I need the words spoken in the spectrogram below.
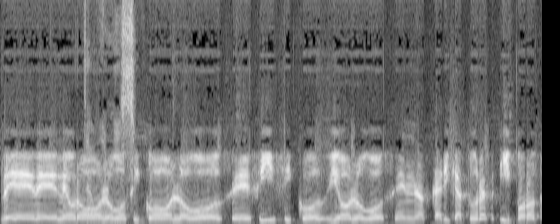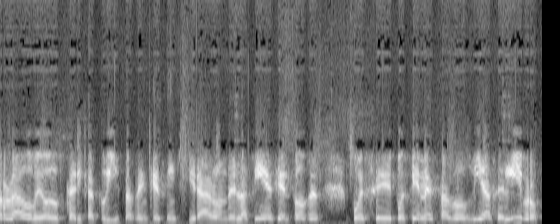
de, de neurólogos, psicólogos, eh, físicos, biólogos en las caricaturas y por otro lado veo los caricaturistas en qué se inspiraron de la ciencia. Entonces, pues, eh, pues tiene estas dos vías el libro.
